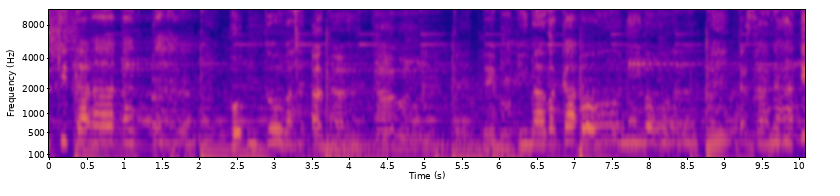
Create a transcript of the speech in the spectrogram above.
好きだった。本当はあなたを。でも今は顔にも出さない。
